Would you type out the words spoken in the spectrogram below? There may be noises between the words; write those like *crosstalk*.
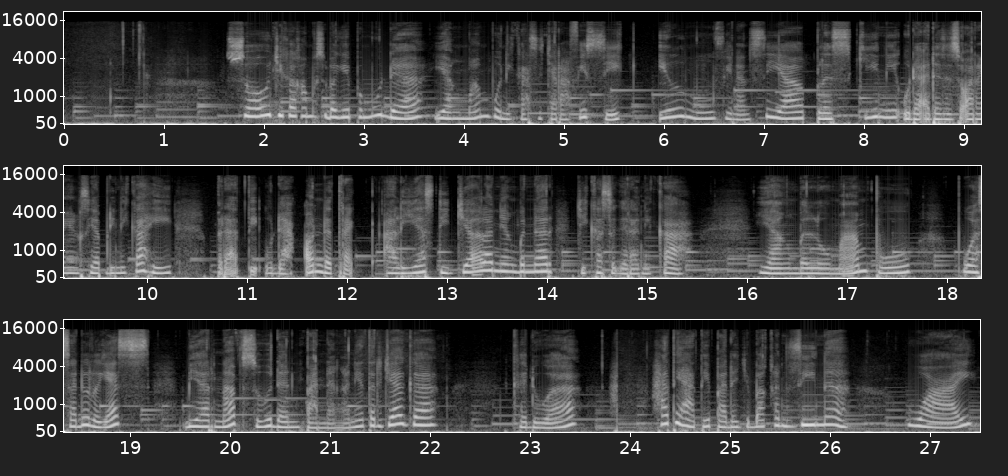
So, jika kamu sebagai pemuda yang mampu nikah secara fisik, ilmu, finansial, plus kini udah ada seseorang yang siap dinikahi, berarti udah on the track alias di jalan yang benar jika segera nikah. Yang belum mampu, puasa dulu yes, biar nafsu dan pandangannya terjaga. Kedua, hati-hati pada jebakan zina. Why?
